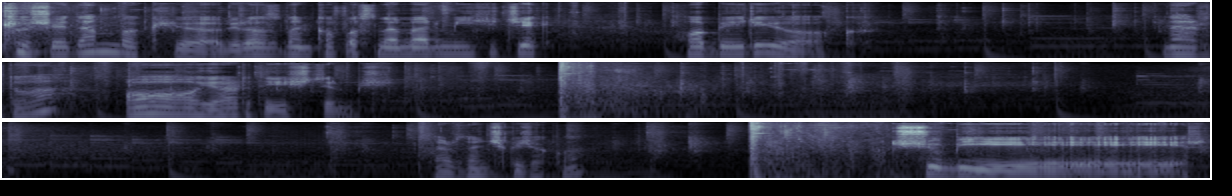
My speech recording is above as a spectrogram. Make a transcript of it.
Köşeden bakıyor. Birazdan kafasına mermi yiyecek. Haberi yok. Nerede o? Aa yer değiştirmiş. Nereden çıkacak lan? Şu bir.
